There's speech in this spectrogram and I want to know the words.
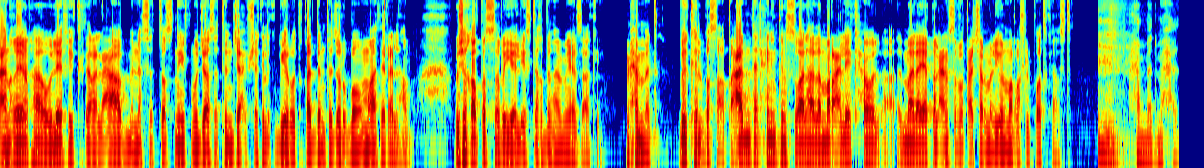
عن غيرها وليه في كثير ألعاب من نفس التصنيف مجازة تنجح بشكل كبير وتقدم تجربة مماثلة لهم؟ وش الخطه السرية اللي يستخدمها ميازاكي؟ محمد بكل بساطة عاد أنت الحين يمكن السؤال هذا مر عليك حول ما لا يقل عن 17 مليون مرة في البودكاست. محمد محد.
